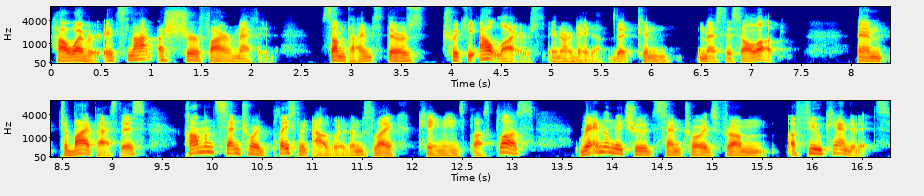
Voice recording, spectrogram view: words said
However, it's not a surefire method. Sometimes there's tricky outliers in our data that can mess this all up. And to bypass this, common centroid placement algorithms like k-means++ randomly choose centroids from a few candidates.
